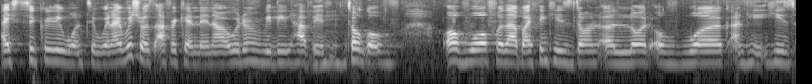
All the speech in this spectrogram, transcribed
I secretly want to win. I wish he was African then I wouldn't really have a tug of of war for that, but I think he's done a lot of work and he, his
